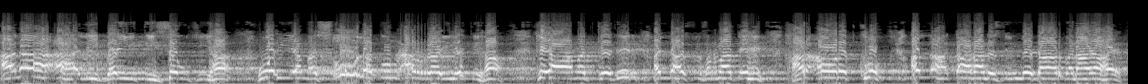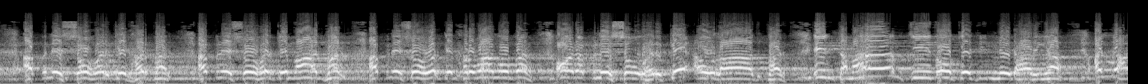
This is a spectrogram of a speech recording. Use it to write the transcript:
اللہ اہلی بیتی زوجیہا، وہی مسئولت عن رعیتہا قیامت کے دن اللہ سے فرماتے ہیں، ہر عورت کو اللہ تعالیٰ نے ذمہ دار بنایا ہے۔ اپنے شوہر کے گھر پر، اپنے شوہر کے ماد پر، اپنے شوہر کے گھر والوں پر اور اپنے شوہر کے اولاد پر۔ ان تمام چیزوں کے ذمہ داریاں اللہ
